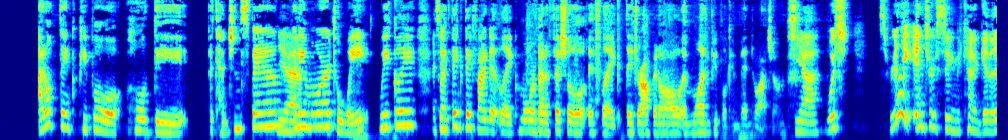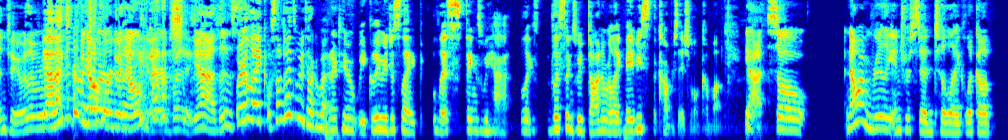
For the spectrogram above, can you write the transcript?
I don't think people hold the attention span Yeah. anymore to wait mm-hmm. weekly. I So I think they find it like more beneficial if like they drop it all in one, people can binge watch them. Yeah, which is really interesting to kind of get into. Yeah, I that's didn't even know where we were whole going to go here, but yeah, this. We're like sometimes when we talk about Entertainment Weekly, we just like list things we had, like list things we've done, and we're like maybe the conversation will come up. yeah, so now I'm really interested to like look up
